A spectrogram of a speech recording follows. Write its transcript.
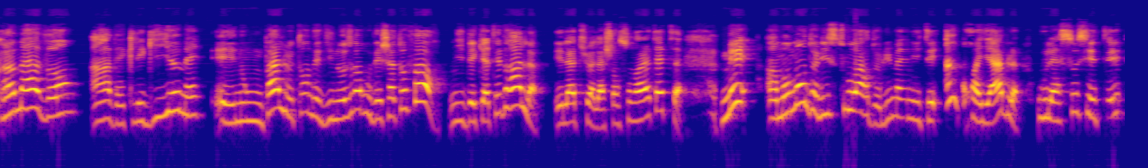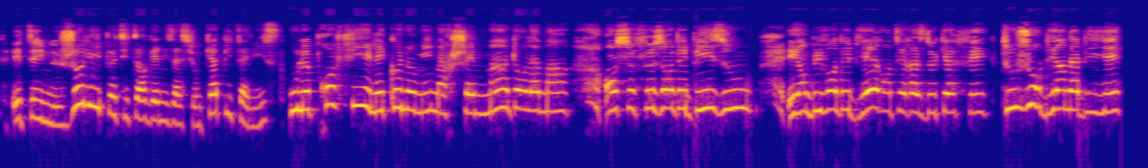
comme avant, hein, avec les guillemets, et non pas le temps des dinosaures ou des châteaux forts, ni des cathédrales. Et là, tu as la chanson dans la tête. Mais un moment de l'histoire de l'humanité incroyable où la société était une jolie petite organisation capitaliste, où le profit et l'économie marchaient main dans la main, en se faisant des bisous et en buvant des bières en terrasse de café, toujours bien habillés,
